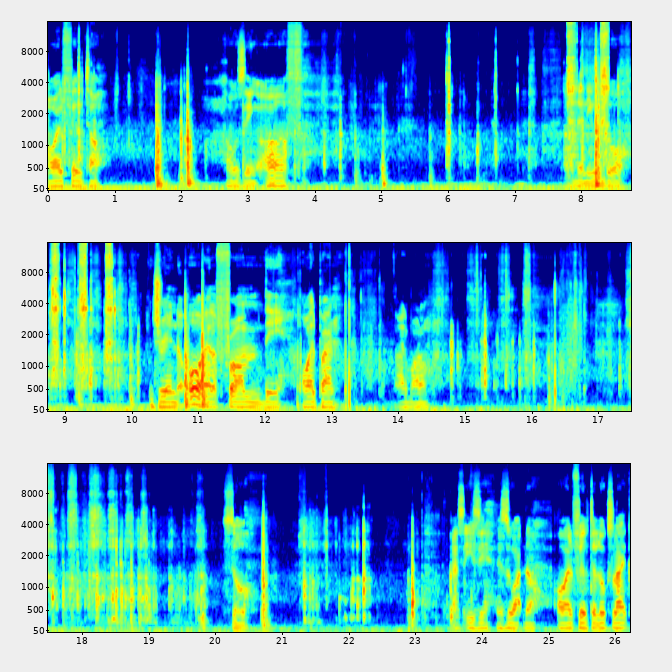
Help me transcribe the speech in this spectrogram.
oil filter housing off. And then you will go drain the oil from the oil pan at the bottom. So that's easy. This is what the oil filter looks like.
